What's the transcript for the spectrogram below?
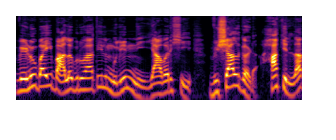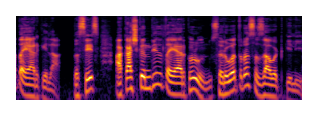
वेणुबाई बालगृहातील मुलींनी यावर्षी विशालगड हा किल्ला तयार केला. तसेच आकाशकंदील तयार करून सर्वत्र सजावट केली.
